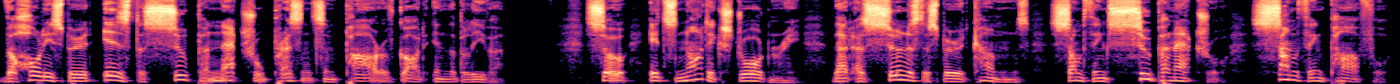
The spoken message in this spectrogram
the Holy Spirit is the supernatural presence and power of God in the believer. So it's not extraordinary that as soon as the Spirit comes, something supernatural, something powerful,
